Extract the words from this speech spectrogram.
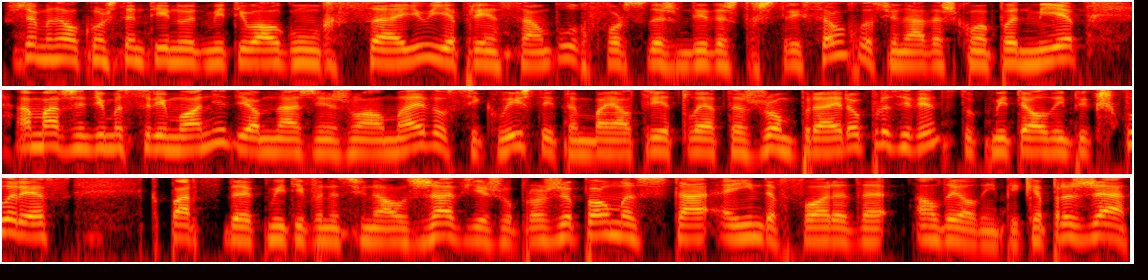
José Manuel Constantino admitiu algum receio e apreensão pelo reforço das medidas de restrição relacionadas com a pandemia, à margem de uma cerimónia de homenagem a João Almeida, o ciclista, e também ao triatleta João Pereira, o presidente do Comitê Olímpico esclarece que parte da comitiva nacional já viajou para o Japão, mas está ainda fora da aldeia olímpica. Para já,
